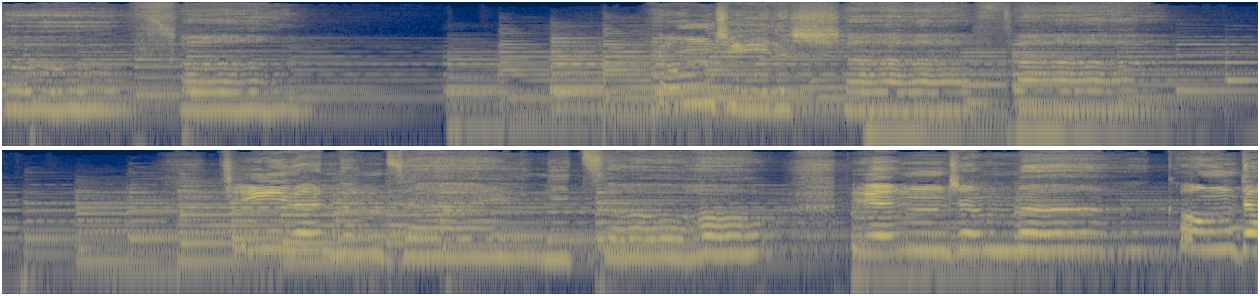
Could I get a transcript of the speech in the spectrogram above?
厨房，拥挤的沙发，竟然能在你走后变这么空荡。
